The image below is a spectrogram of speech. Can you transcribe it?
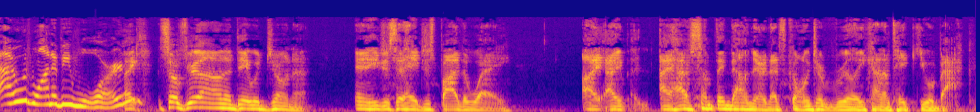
I would want to be warned. like so if you're on a date with Jonah, and he just said, "Hey, just by the way, I I I have something down there that's going to really kind of take you aback."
